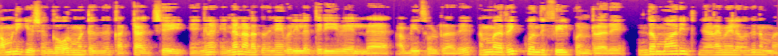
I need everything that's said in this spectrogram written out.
கம்யூனிகேஷன் கவர்மெண்ட் வந்து கட் ஆச்சு. என்ன என்ன நடக்குதுன்னே வெளியில் தெரியவே இல்லை அப்படின்னு சொல்கிறாரு நம்ம ரிக் வந்து ஃபீல் பண்ணுறாரு இந்த மாதிரி நிலைமையில வந்து நம்ம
